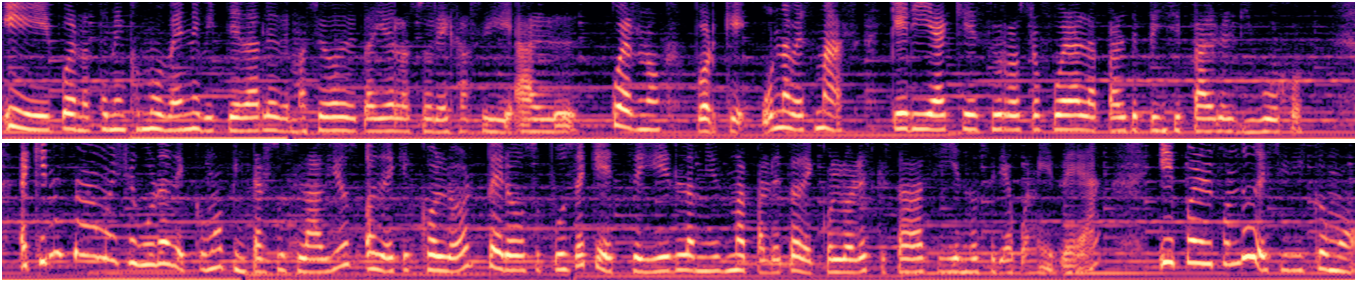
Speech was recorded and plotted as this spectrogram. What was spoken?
Y bueno, también como ven evité darle demasiado detalle a las orejas y al cuerno porque una vez más quería que su rostro fuera la parte principal del dibujo. Aquí no estaba muy segura de cómo pintar sus labios o de qué color, pero supuse que seguir la misma paleta de colores que estaba siguiendo sería buena idea. Y por el fondo decidí como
